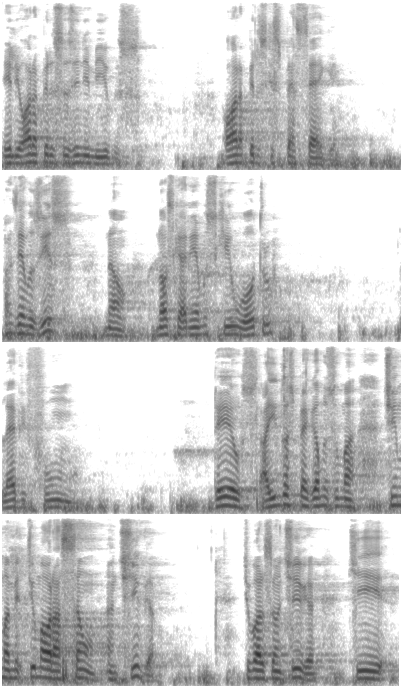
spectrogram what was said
Ele ora pelos seus inimigos, ora pelos que se perseguem. Fazemos isso? Não. Nós queremos que o outro leve fumo. Deus, aí nós pegamos uma tinha, uma, tinha uma oração antiga, tinha uma oração antiga que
